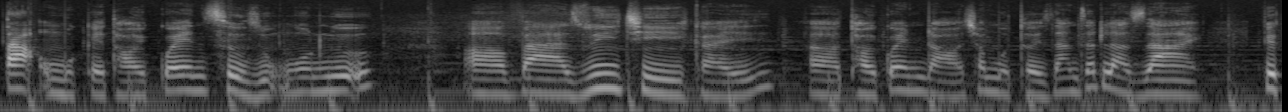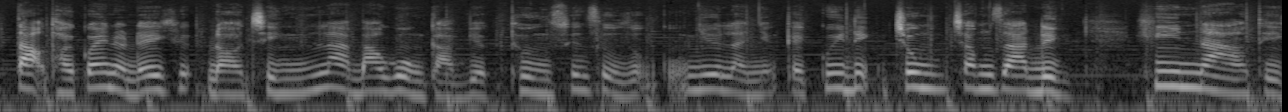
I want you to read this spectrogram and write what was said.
tạo một cái thói quen sử dụng ngôn ngữ uh, và duy trì cái uh, thói quen đó trong một thời gian rất là dài. Việc tạo thói quen ở đây đó chính là bao gồm cả việc thường xuyên sử dụng cũng như là những cái quy định chung trong gia đình. Khi nào thì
